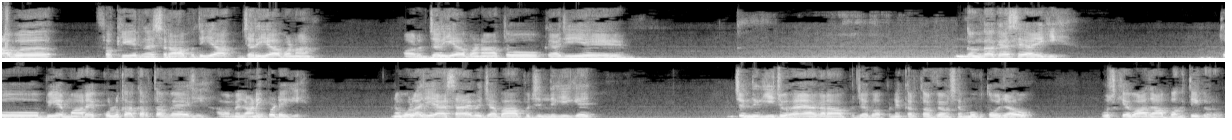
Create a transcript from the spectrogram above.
अब फकीर ने शराब दिया, ज़रिया बना। और ज़रिया बना तो क्या जी ये गंगा कैसे आएगी? तो भी हमारे कुल का कर्तव्य है जी अब हमें लानी पड़ेगी। ने बोला जी, ऐसा है भी जब आप ज़िंदगी के, ज़िंदगी जो है, अगर आप जब अपने कर्तव्यों से मुक्त हो जाओ, उसके बाद आप भक्ति करो।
